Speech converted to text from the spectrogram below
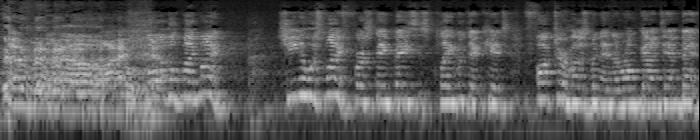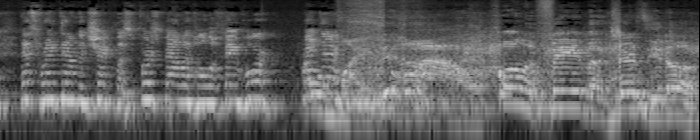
ever. Boggled my mind. She knew his wife, first name basis, played with their kids, fucked her husband in their own goddamn bed. That's right down the checklist. First ballot Hall of Fame whore. Right Oh there. my god. Wow. Hall of Famer, uh, Jersey dog.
